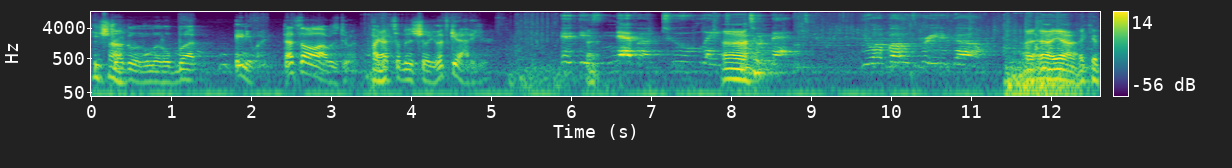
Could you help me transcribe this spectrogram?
He's struggling a little, but anyway, that's all I was doing. I got something to show you. Let's get out of here. It is never too late Uh. to mend. You are both free to go. Uh, uh yeah, I can,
